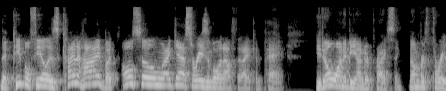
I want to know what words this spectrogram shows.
that people feel is kind of high, but also, I guess, reasonable enough that I can pay. You don't want to be underpricing. Number three,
